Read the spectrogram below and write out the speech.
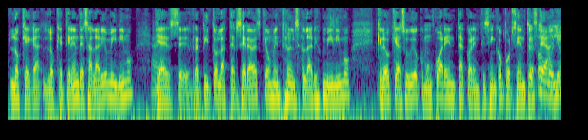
lo que lo que tienen de salario mínimo. Ya es, eh, repito, la tercera vez que aumentan el salario mínimo. Creo que ha subido como un 40-45% Qué este año.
